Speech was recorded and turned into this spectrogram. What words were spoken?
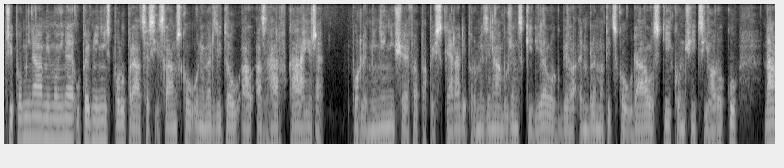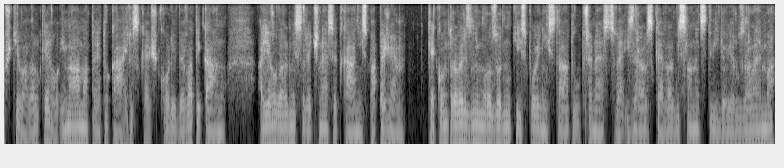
Připomíná mimo jiné upevnění spolupráce s Islámskou univerzitou Al-Azhar v Káhyře, podle mínění šéfa Papežské rady pro mezináboženský dialog byla emblematickou událostí končícího roku návštěva velkého imáma této káhirské školy ve Vatikánu a jeho velmi srdečné setkání s papežem. Ke kontroverznímu rozhodnutí Spojených států přenést své izraelské velvyslanectví do Jeruzaléma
